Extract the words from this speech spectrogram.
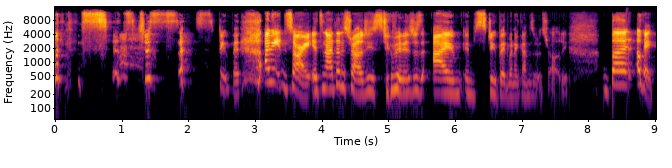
it's, it's just stupid. I mean, sorry, it's not that astrology is stupid. It's just I am stupid when it comes to astrology. But okay.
